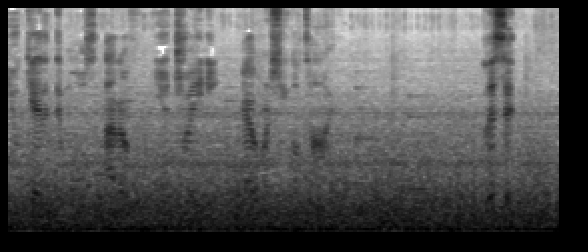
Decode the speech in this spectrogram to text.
you getting the most out of your training every single time. Listen,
